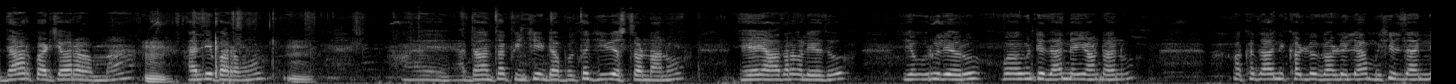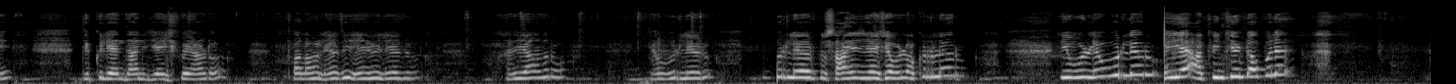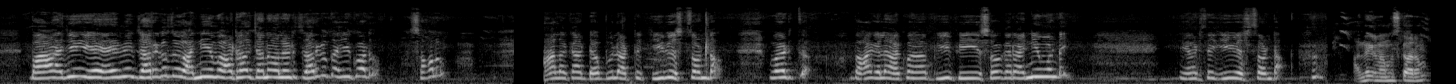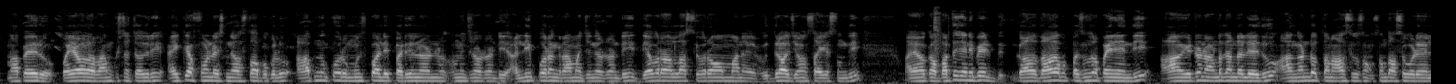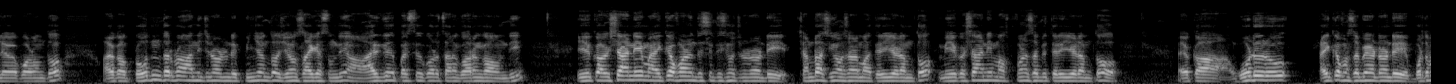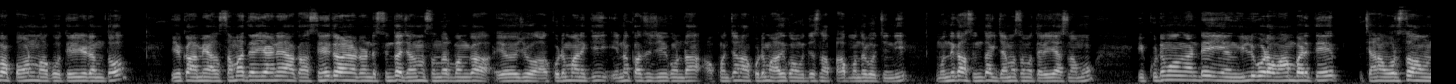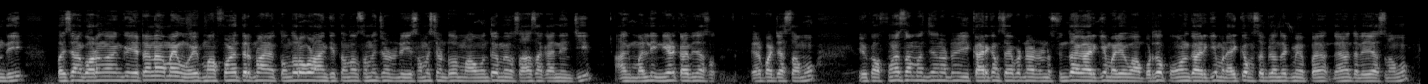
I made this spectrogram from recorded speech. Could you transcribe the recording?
దారపాటి చివరమ్మ అల్లిపురము దాంతో పింఛన్ డబ్బులతో జీవిస్తున్నాను. ఏ ఆధారం లేదు ఎవరు లేరు బాగుంటే దాన్ని అయ్యి ఉంటాను ఒక్కదాన్ని కళ్ళు గాళ్ళు లే ముసిలి దాన్ని దిక్కులేని దాన్ని చేసిపోయాడు. పొలం లేదు ఏమీ లేదు. అది ఆదరు. ఎవరు లేరు? ఎవరు లేరు? సాయం చేసేవాళ్ళు ఒకరు లేరు. ఈ ఊళ్ళో ఎవరు లేరు? అయ్యే అప్పించిన డబ్బులే. అది ఏమీ జరగదు. అన్ని మాటలు జనాలంటే జరగదు. అవి కూడా చాలు. వాళ్ళకి డబ్బులు అట్ట జీవిస్తుండం వాటితో బాగలేక బీపీ షుగర్ అన్నీ ఉండయి. వాటితో జీవిస్తుండ. అందరికీ నమస్కారం. నా పేరు పయ్యావల రామకృష్ణ చౌదరి. ఐక్య ఫౌండేషన్ వ్యవస్థాపకులు ఆత్మకూరు మున్సిపాలిటీ పరిధిలో సంబంధించినటువంటి అల్లీపురం గ్రామానికి చెందినటువంటి దేవరాళ్ళ శివరామమ్మ అనే విద్రాలు జీవనం సాగిస్తుంది. ఆ యొక్క భర్త చనిపోయి దాదాపు పది సంవత్సరాల పైన అయింది. ఆ ఎటువంటి అండదండ లేదు. ఆ గంట తన ఆశ సొంత ఆశ కూడా లేకపోవడంతో ఆ యొక్క ప్రభుత్వం తరపున అందించినటువంటి పింఛన్తో జీవనం సాగిస్తుంది. ఆ ఆరోగ్య పరిస్థితి కూడా చాలా ఘోరంగా ఉంది. ఈ యొక్క విషయాన్ని మా ఐక్య ఫౌండేషన్ దృష్టికి తీసుకొచ్చినటువంటి చంద్ర శ్రీనివాసరావు మాకు తెలియజేయడంతో మీ యొక్క విషయాన్ని మా ఫోన్ సభ్యులు తెలియజేయడంతో ఆ యొక్క గూడూరు ఐకమ సభ్యులైనటువంటి బుడతప పవన్ మాకు తెలియజేయడంతో ఈ యొక్క ఆమె సమాధి తెలియని ఒక స్నేహితులైనటువంటి సింత జన్మ సందర్భంగా ఈ రోజు ఆ కుటుంబానికి ఎన్నో ఖర్చు చేయకుండా కొంచెం ఆ కుటుంబం ఆదుకోవడం ఉద్దేశం పాప ముందరకు వచ్చింది. ముందుగా సింధకి జన్మ సమ తెలియజేస్తున్నాము. ఈ కుటుంబం కంటే ఇల్లు కూడా వాంపడితే చాలా వరుస్తూ ఉంది. పరిశ్రమ ఘోరంగా ఇంకా ఎటైనా మేము మా ఫోన్ తరపున తొందరగా కూడా ఆమెకి తొందర సంబంధించినటువంటి సమస్య ఉంటుందో మా వంతు మేము సహసాగా అందించి ఆమెకి మళ్ళీ నీడ కల్పించ ఏర్పాటు చేస్తాము. ఈ యొక్క ఫోన్ సంబంధించినటువంటి ఈ కార్యక్రమం చేపట్టినటువంటి సుందా గారికి మరియు మా బుడత పవన్ గారికి మన ఐక్య సభ్యులందరికీ మేము ధన్యవాదాలు తెలియజేస్తున్నాము.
